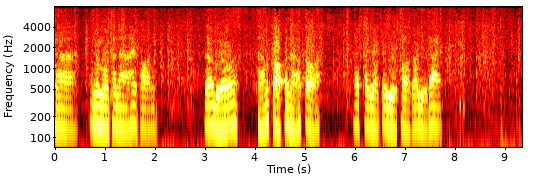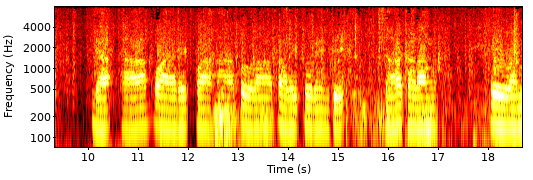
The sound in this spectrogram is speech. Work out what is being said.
จะอนุโมทนาให้พร แล้วเดี๋ยวถามตอบปัญหาต่อ ถ้าใครอยากจะอยู่ต่อก็อยู่ได้ยะถาวาริวาหาปุราปาริปุเรนติ สาคลัง เอวเม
